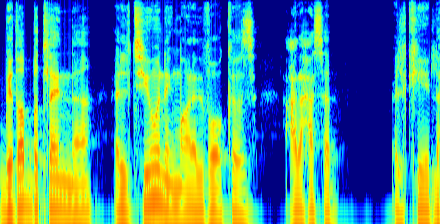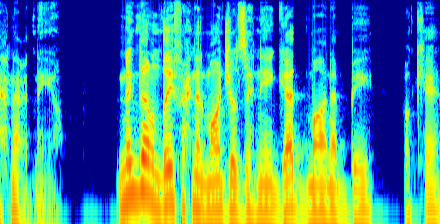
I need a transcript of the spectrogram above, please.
بيضبط لنا ال tuning مال ال vocals على حسب ال key اللي إحنا عندنا إياه. نقدر نضيف إحنا ال modules هني قد ما نبي okay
